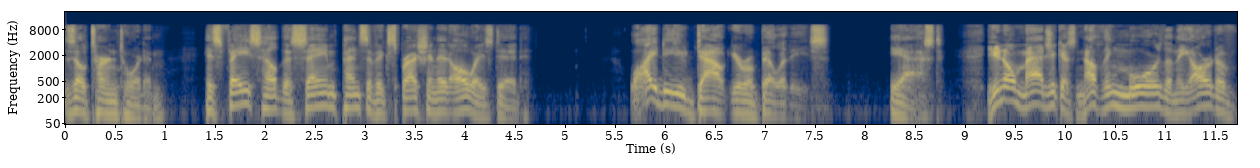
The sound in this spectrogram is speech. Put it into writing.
Zyll turned toward him. His face held the same pensive expression it always did. Why do you doubt your abilities? he asked. You know magic is nothing more than the art of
